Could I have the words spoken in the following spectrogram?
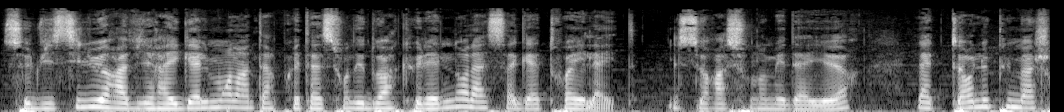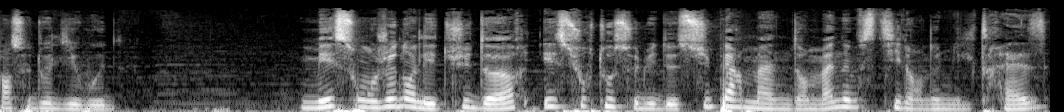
Celui-ci lui ravira également l'interprétation d'Edward Cullen dans la saga Twilight. Il sera surnommé d'ailleurs l'acteur le plus malchanceux d'Hollywood. Mais son jeu dans les Tudors et surtout celui de Superman dans Man of Steel en 2013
